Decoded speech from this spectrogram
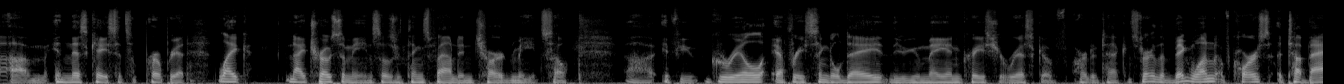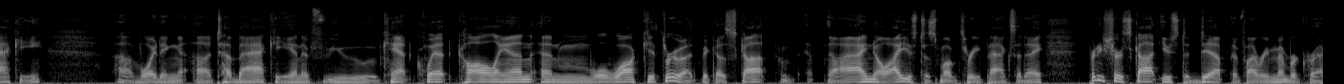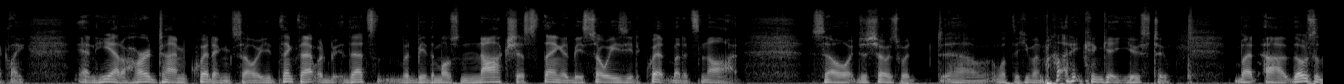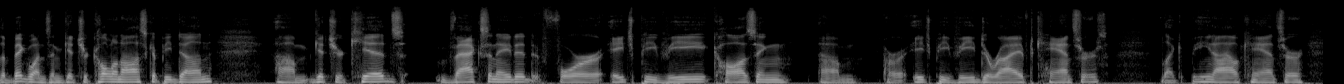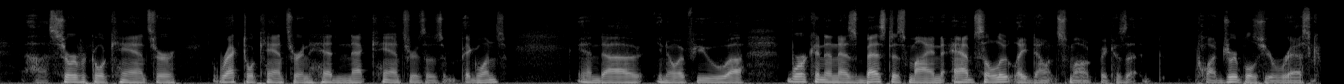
um, in this case, it's appropriate, like nitrosamines. Those are things found in charred meat. So, uh, if you grill every single day, you may increase your risk of heart attack and stroke. The big one, of course, tobacco. Uh, avoiding uh, tobacco. And if you can't quit, call in and we'll walk you through it. Because Scott, I know I used to smoke three packs a day pretty sure Scott used to dip, if I remember correctly, and he had a hard time quitting. So you'd think that would be that's would be the most noxious thing. It'd be so easy to quit, but it's not. So it just shows what uh, what the human body can get used to. But uh, those are the big ones, and get your colonoscopy done. Um, get your kids vaccinated for HPV causing um, or HPV derived cancers like penile cancer uh, cervical cancer, rectal cancer, and head and neck cancers. Those are big ones. And uh, you know, if you uh, work in an asbestos mine, absolutely don't smoke because that quadruples your risk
